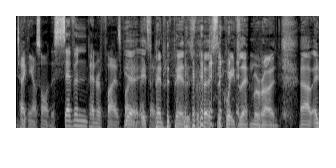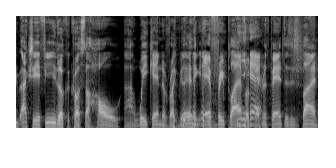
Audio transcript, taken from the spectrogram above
taking us on. There's seven Penrith players playing. Yeah, it's team. Penrith Panthers versus the Queensland Maroons. Uh, and actually, if you look across the whole uh, weekend of rugby league, I think every player for Yeah. Penrith Panthers is playing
